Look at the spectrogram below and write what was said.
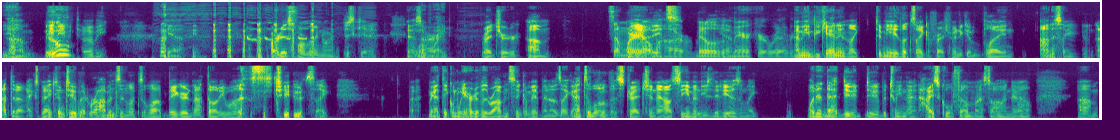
Yeah. Um maybe Who? even Toby. Yeah, yeah. Artist formerly known. just kidding. That's well all right. played. Redshirter. Um Somewhere yeah, in Omaha or middle of yeah. America or whatever. I mean Buchanan, like to me, it looks like a freshman who can play. And honestly, not that I expect him to, but Robinson looks a lot bigger than I thought he was too. It's like I mean, I think when we heard of the Robinson commitment, I was like, that's a little bit of a stretch. And now I see him in these videos. I'm like, what did that dude do between that high school film I saw and now? Um,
